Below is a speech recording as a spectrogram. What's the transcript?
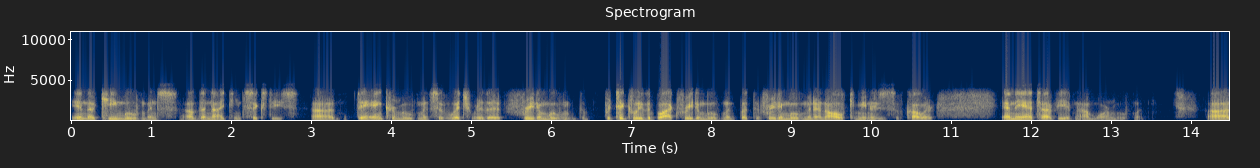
in the key movements of the 1960s, uh, the anchor movements of which were the freedom movement, particularly the Black freedom movement, but the freedom movement in all communities of color, and the anti-Vietnam War movement. Uh,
